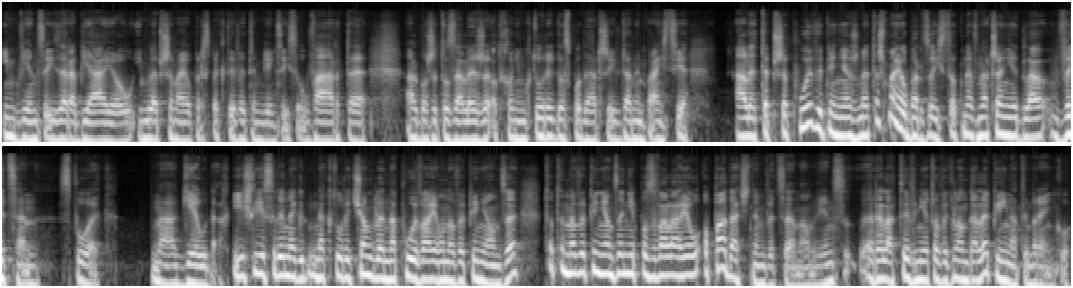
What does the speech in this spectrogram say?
im więcej zarabiają, im lepsze mają perspektywy, tym więcej są warte, albo że to zależy od koniunktury gospodarczej w danym państwie ale te przepływy pieniężne też mają bardzo istotne znaczenie dla wycen spółek. Na giełdach. Jeśli jest rynek, na który ciągle napływają nowe pieniądze, to te nowe pieniądze nie pozwalają opadać tym wycenom, więc relatywnie to wygląda lepiej na tym rynku.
